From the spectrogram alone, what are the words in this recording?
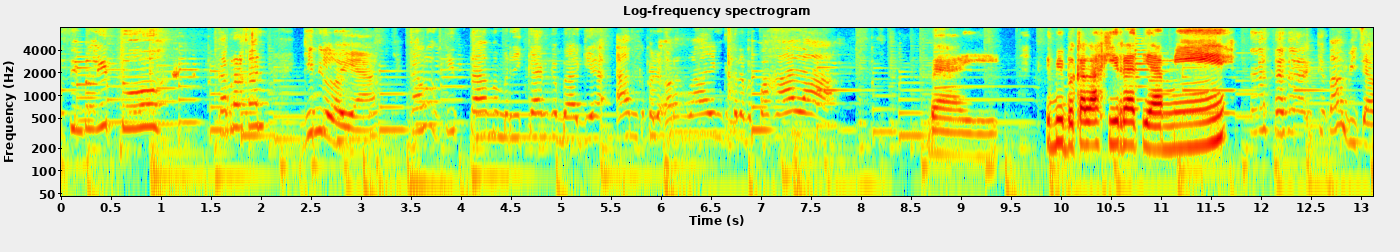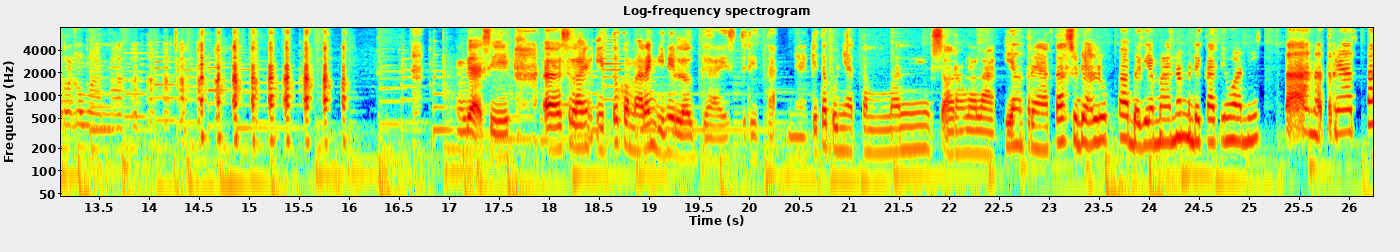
Sesimpel itu. Karena kan gini loh ya, kalau kita memberikan kebahagiaan kepada orang lain, kita dapat pahala. Baik. Demi bekal akhirat ya, Mi. kita bicara ke mana? Enggak sih. Uh, selain itu kemarin gini loh guys ceritanya. Kita punya teman seorang lelaki yang ternyata sudah lupa bagaimana mendekati wanita. Nah ternyata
